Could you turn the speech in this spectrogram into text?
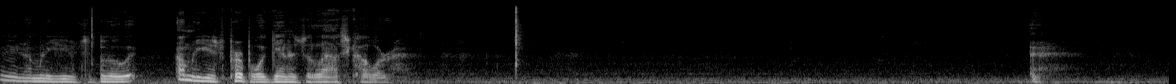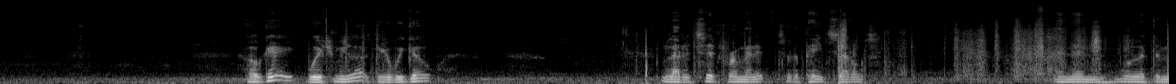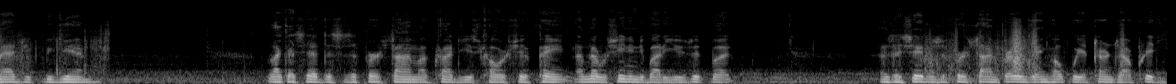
And I'm going to use blue. I'm going to use purple again as the last color. Okay, wish me luck. Here we go let it sit for a minute so the paint settles and then we'll let the magic begin. Like I said, this is the first time I've tried to use color shift paint. I've never seen anybody use it, but as I said, it's the first time for everything. Hopefully it turns out pretty.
